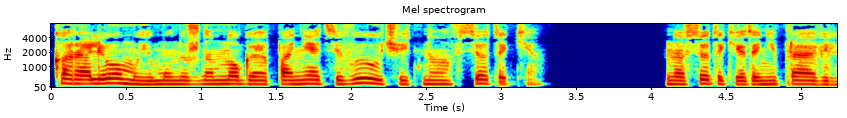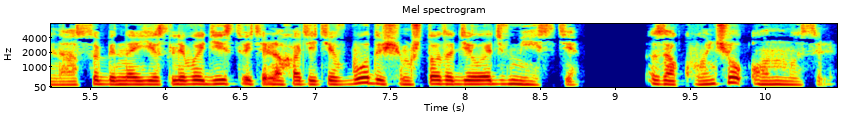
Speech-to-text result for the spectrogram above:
королем, и ему нужно многое понять и выучить, но все-таки но все-таки это неправильно, особенно если вы действительно хотите в будущем что-то делать вместе. Закончил он мысль.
